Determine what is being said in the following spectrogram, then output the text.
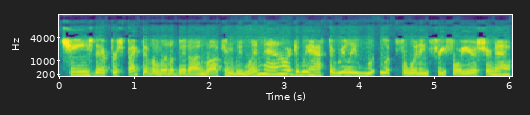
change their perspective a little bit on, well, can we win now or do we have to really w- look for winning three, four years from now?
